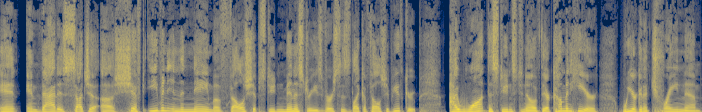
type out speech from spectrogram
and and that is such a, a shift even in the name of fellowship student ministries versus like a fellowship youth group i want the students to know if they're coming here we are going to train them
